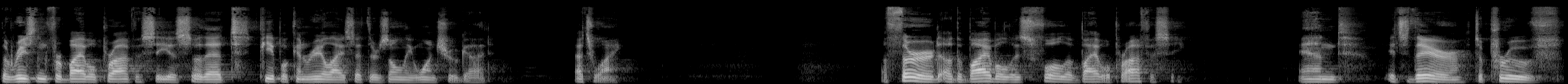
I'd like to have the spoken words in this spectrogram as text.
the reason for Bible prophecy is so that people can realize that there's only one true God. That's why. a third of the Bible is full of Bible prophecy. And it's there to prove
